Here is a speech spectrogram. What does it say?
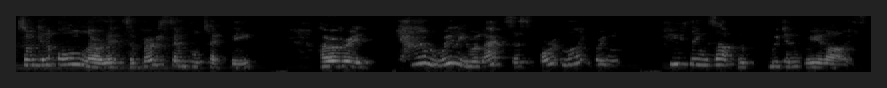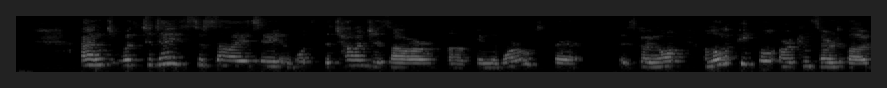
So we can all learn it. It's a very simple technique. However, it can really relax us or it might bring a few things up that we didn't realize. And with today's society and what the challenges are uh, in the world, the that's going on, a lot of people are concerned about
